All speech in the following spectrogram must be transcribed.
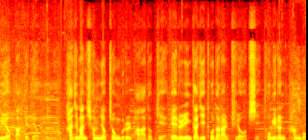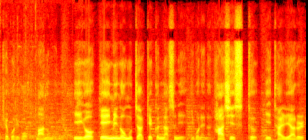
위협받게 되었군요. 하지만 협력 정부를 박아뒀기에 베를린까지 도달할 필요 없이 독일은 항복해버리고 마는군요. 이거 게임이 너무 짧게 끝났으니 이번에는 파시스트 이탈리아를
